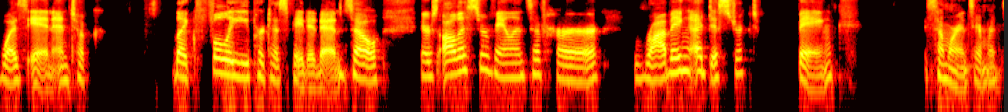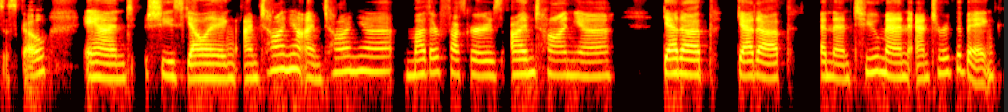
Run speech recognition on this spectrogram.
was in and took like fully participated in. So there's all this surveillance of her robbing a district bank somewhere in San Francisco. And she's yelling, I'm Tanya, I'm Tanya, motherfuckers, I'm Tanya, get up, get up. And then two men entered the bank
